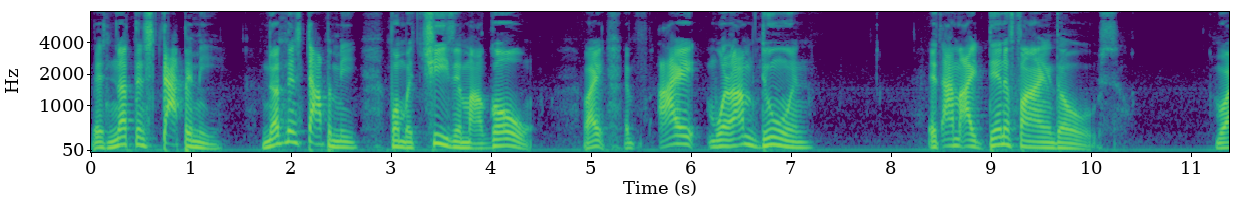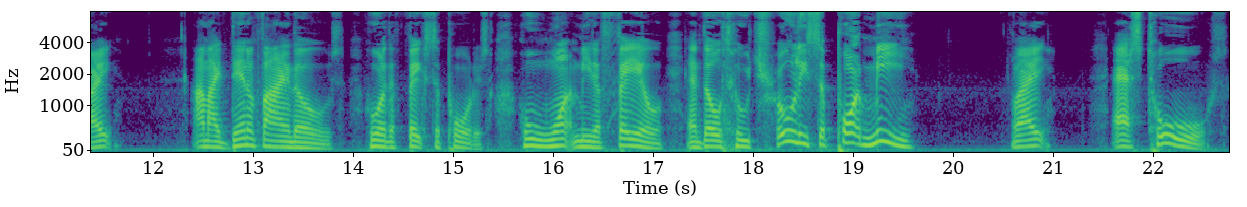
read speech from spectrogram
there's nothing stopping me. Nothing stopping me from achieving my goal. Right? If I what I'm doing is I'm identifying those, right? I'm identifying those who are the fake supporters, who want me to fail, and those who truly support me, right, as tools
